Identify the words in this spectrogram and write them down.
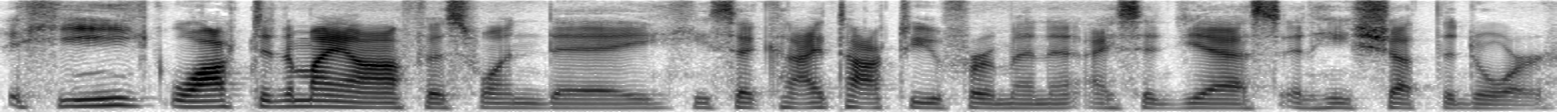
he walked into my office one day. He said, Can I talk to you for a minute? I said, Yes. And he shut the door.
